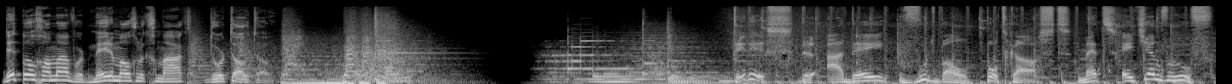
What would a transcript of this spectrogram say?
Dit programma wordt mede mogelijk gemaakt door Toto. Dit is de AD Voetbal Podcast met Etienne Verhoef.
